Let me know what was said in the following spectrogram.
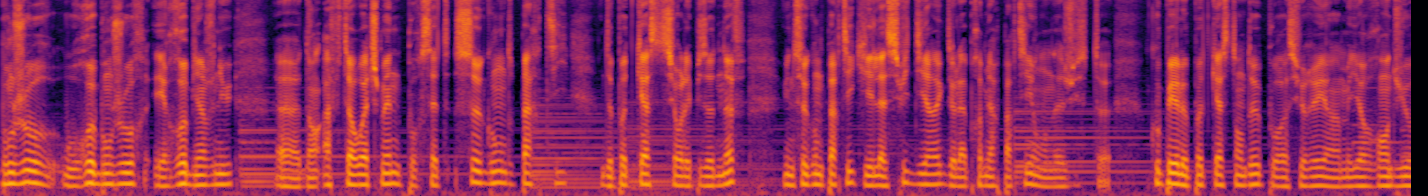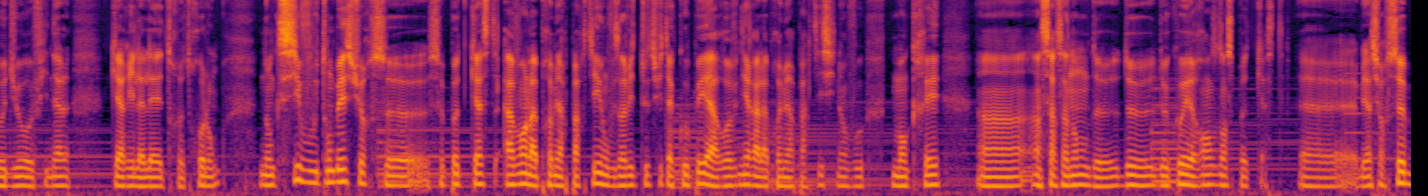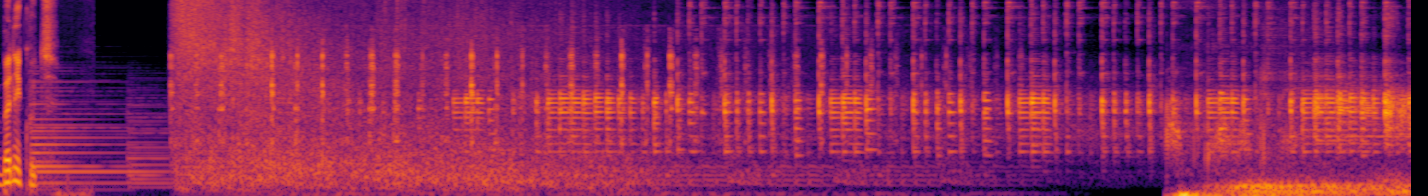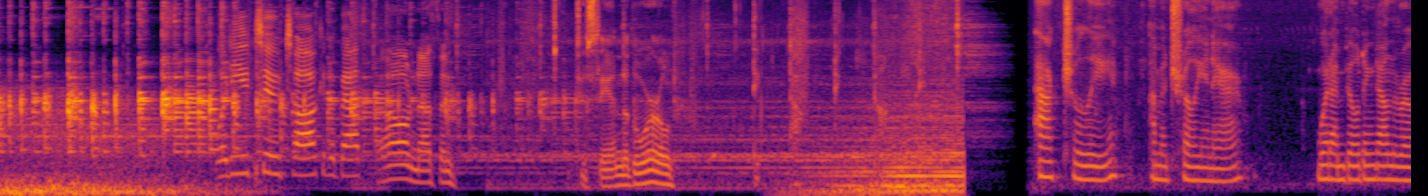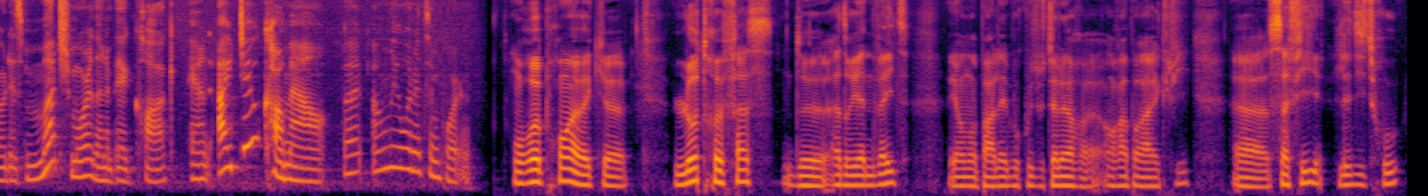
Bonjour ou rebonjour et re-bienvenue euh, dans After Watchmen pour cette seconde partie de podcast sur l'épisode 9. Une seconde partie qui est la suite directe de la première partie. On a juste euh, coupé le podcast en deux pour assurer un meilleur rendu audio au final car il allait être trop long. Donc si vous tombez sur ce, podcast avant la première partie, on vous invite tout de suite à couper et à revenir à la première partie, sinon vous manquerez un, certain nombre de, cohérences dans ce podcast. Euh, bien sûr, ce, bonne écoute. Talking about? Oh, nothing. Just the end of the world. Actually, I'm a trillionaire. What I'm building down the road is much more than a big clock, and I do come out, but only when it's important. On reprend avec euh, l'autre face de Adrian Veidt, et on en parlait beaucoup tout à l'heure euh, en rapport avec lui. Euh, sa fille, Lady True,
